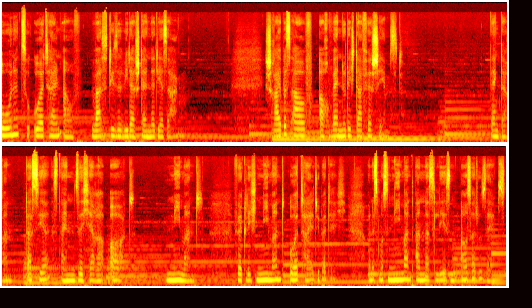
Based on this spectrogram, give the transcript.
ohne zu urteilen auf, was diese Widerstände dir sagen. Schreib es auf, auch wenn du dich dafür schämst. Denk daran, das hier ist ein sicherer Ort. Niemand, wirklich niemand urteilt über dich und es muss niemand anders lesen, außer du selbst.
